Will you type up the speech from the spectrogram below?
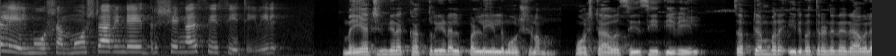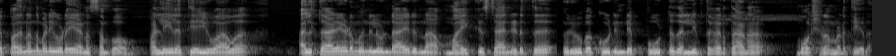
പള്ളിയിൽ മോഷണം. മോഷ്ടാവിന്റെ ദൃശ്യങ്ങൾ സി സി ടി വിയിൽ. നെയ്യാറ്റിൻകര കത്രിയിടൽ പള്ളിയിൽ മോഷണം. മോഷ്ടാവ് സി സി ടി വിയിൽ. സെപ്റ്റംബർ ഇരുപത്തിരണ്ടിന് രാവിലെ പതിനൊന്ന് മണിയോടെയാണ് സംഭവം. പള്ളിയിലെത്തിയ യുവാവ് അൽത്താഴയുടെ മുന്നിലുണ്ടായിരുന്ന മൈക്ക് സ്റ്റാൻഡ് എടുത്ത് രൂപക്കൂടിന്റെ പൂട്ട് തല്ലി തകർത്താണ് മോഷണം നടത്തിയത്.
